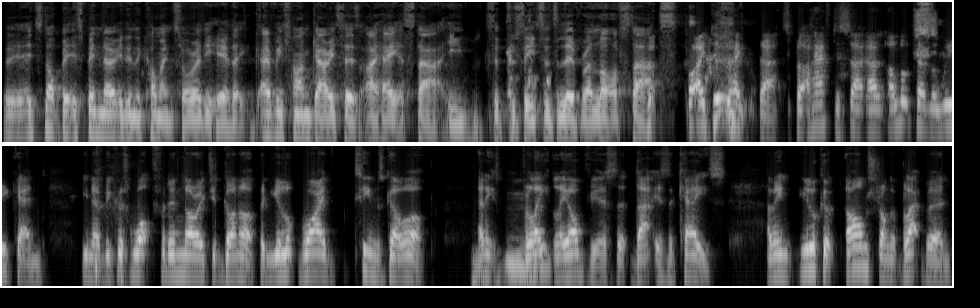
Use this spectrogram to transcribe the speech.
it's not. It's been noted in the comments already here that every time Garry says "I hate a stat," he proceeds to deliver a lot of stats. But, but I do hate stats. But I have to say, I, I looked over the weekend, you know, because Watford and Norwich had gone up, and you look why teams go up, and it's hmm. blatantly mm. obvious that that is the case. I mean, you look at Armstrong at Blackburn;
